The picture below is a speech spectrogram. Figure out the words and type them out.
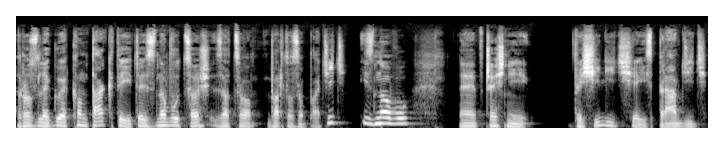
rozległe kontakty i to jest znowu coś, za co warto zapłacić. I znowu e, wcześniej wysilić się i sprawdzić,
